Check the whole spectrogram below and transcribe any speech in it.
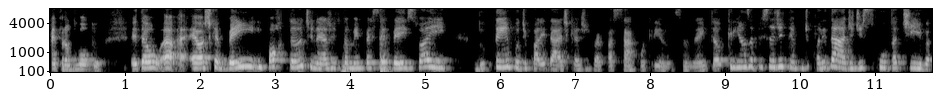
É, pronto, voltou. Então, eu acho que é bem importante, né, a gente também perceber isso aí do tempo de qualidade que a gente vai passar com a criança, né? Então, criança precisa de tempo de qualidade, de escuta ativa.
